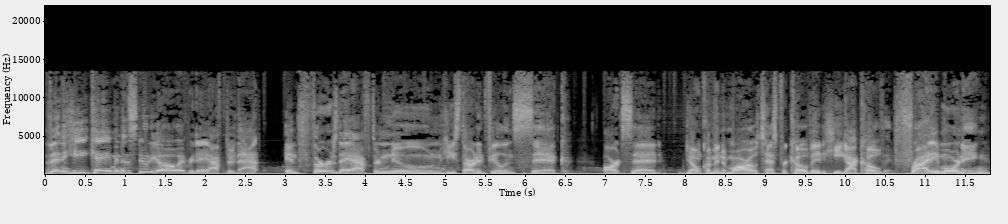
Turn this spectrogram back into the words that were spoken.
Then he came into the studio every day after that. And Thursday afternoon, he started feeling sick. Art said, Don't come in tomorrow, test for COVID. He got COVID. Friday morning,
